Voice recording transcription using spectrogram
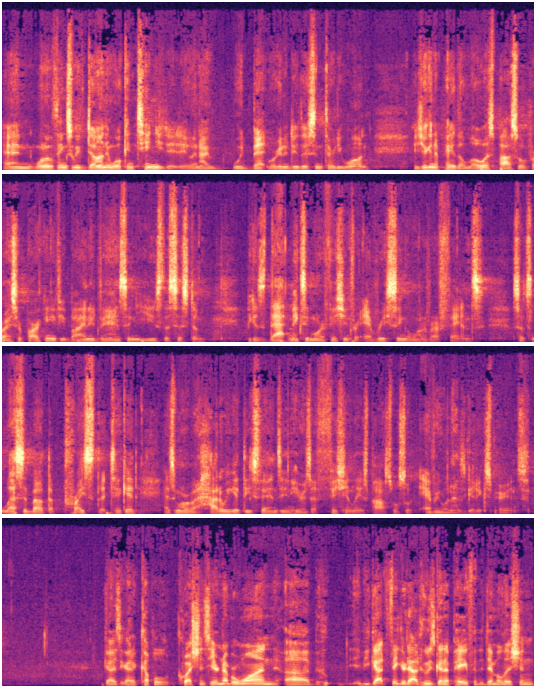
And one of the things we've done and will continue to do, and I would bet we're going to do this in 31, is you're going to pay the lowest possible price for parking if you buy in advance and you use the system because that makes it more efficient for every single one of our fans. So it's less about the price of the ticket, it's more about how do we get these fans in here as efficiently as possible so everyone has a good experience. Guys, I got a couple questions here. Number one, uh, who, have you got figured out who's going to pay for the demolition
